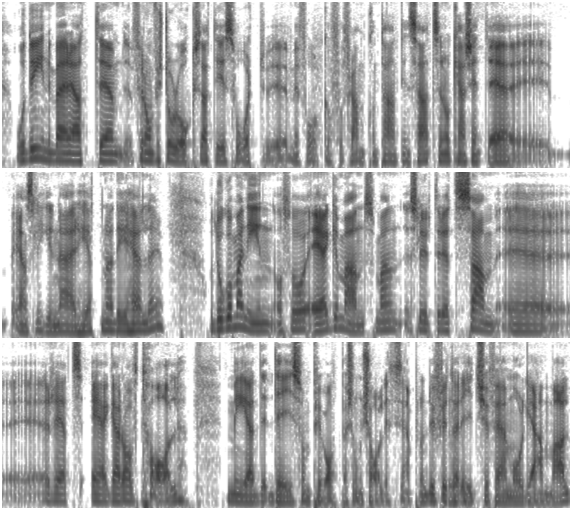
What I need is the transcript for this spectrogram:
Och det innebär att, eh, för de förstår också att det är svårt eh, med folk att få fram kontantinsatsen och kanske inte eh, ens ligger i närheten av det heller. Och då går man in och så äger man, så man sluter ett samrättsägaravtal med dig som privatperson, Charlie till exempel. Om du flyttar Mm. hit 25 år gammal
